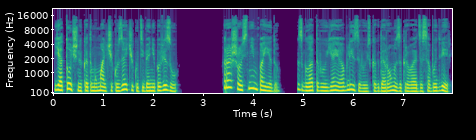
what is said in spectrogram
Я точно к этому мальчику-зайчику тебя не повезу». «Хорошо, с ним поеду». Сглатываю я и облизываюсь, когда Рома закрывает за собой дверь.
